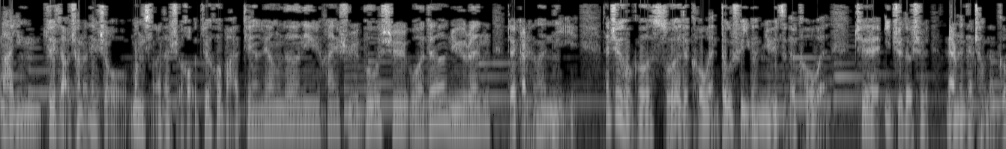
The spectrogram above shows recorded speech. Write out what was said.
那英最早唱的那首《梦醒了》的时候，最后把“天亮了，你还是不是我的女人”对改成了你。但这首歌所有的口吻都是一个女子的口吻，却一直都是男人在唱的歌。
